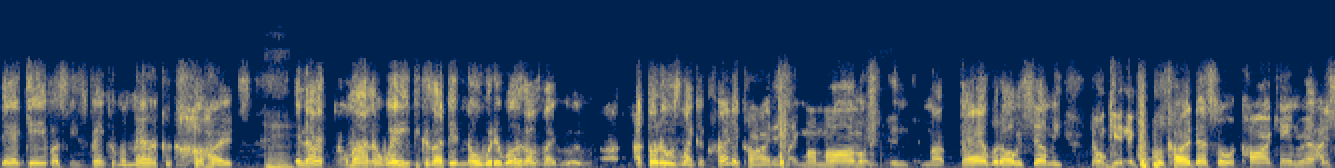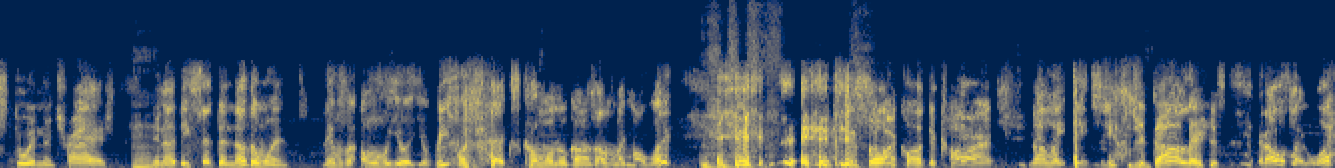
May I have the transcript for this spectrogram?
they gave us these Bank of America cards, mm-hmm. and I threw mine away because I didn't know what it was. I was like, I thought it was like a credit card, and like my mom and my dad would always tell me, "Don't get in the credit card." That so a card came around, I just threw it in the trash. Mm-hmm. And I, they sent another one. And they was like, "Oh, your your refund checks come on no cards." I was like, "My what?" and then, so I called the card, not like eighteen hundred dollars, and I was like, "What?"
